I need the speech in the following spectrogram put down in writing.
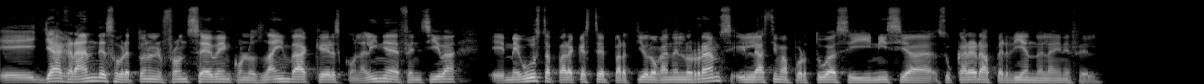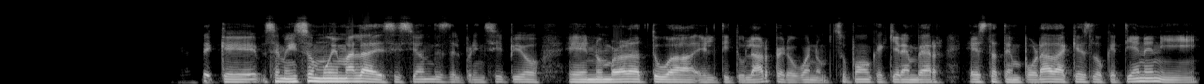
eh, ya grande, sobre todo en el front seven, con los linebackers, con la línea defensiva. Eh, me gusta para que este partido lo ganen los Rams y lástima por Tua si inicia su carrera perdiendo en la NFL. Que se me hizo muy mala decisión desde el principio eh, nombrar a Tua el titular, pero bueno, supongo que quieren ver esta temporada qué es lo que tienen y,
